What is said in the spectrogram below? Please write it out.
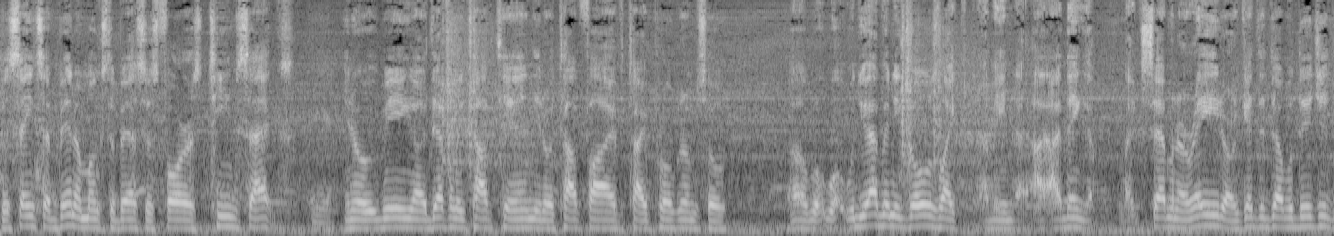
the Saints have been amongst the best as far as team sacks. Yeah. You know, being uh, definitely top ten, you know, top five type program. So, uh, would you have any goals? Like, I mean, I, I think like seven or eight, or get the double digit.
